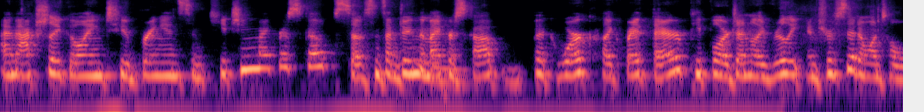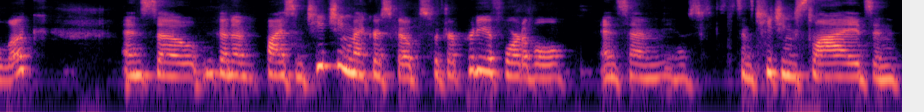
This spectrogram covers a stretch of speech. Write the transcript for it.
I'm actually going to bring in some teaching microscopes. So since I'm doing the hmm. microscopic work like right there, people are generally really interested and want to look. And so I'm going to buy some teaching microscopes, which are pretty affordable, and some, you know, some teaching slides and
